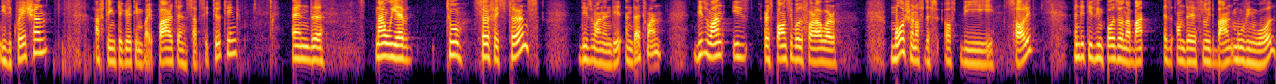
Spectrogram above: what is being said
this equation, after integrating by parts and substituting. And uh, now we have two surface terms, this one and, and that one. This one is responsible for our motion of the, of the solid, and it is imposed on, on the fluid bound moving wall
